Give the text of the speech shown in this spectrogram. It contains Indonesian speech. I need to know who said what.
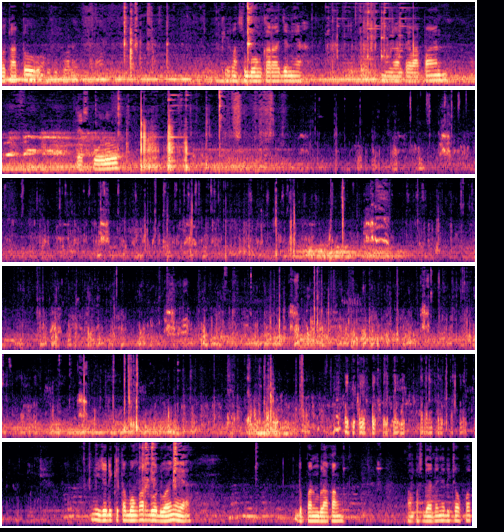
Speaker 1: wabarakatuh. Oke langsung bongkar aja nih ya. Dengan T8 T10 ini jadi kita bongkar dua-duanya ya. Depan belakang. Ampas dadanya dicopot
